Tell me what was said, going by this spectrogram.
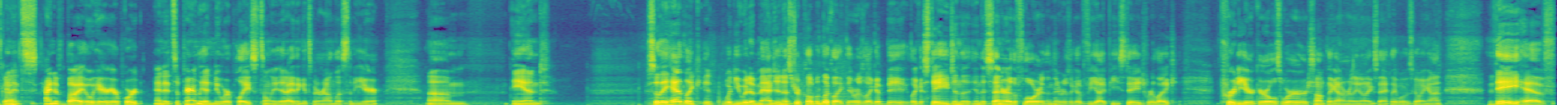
Okay. and it's kind of by O'Hare Airport, and it's apparently a newer place. It's only I think it's been around less than a year, um, and so they had like it, what you would imagine a strip club would look like. There was like a big like a stage in the in the center of the floor, and then there was like a VIP stage where like prettier girls were or something. I don't really know exactly what was going on. They have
